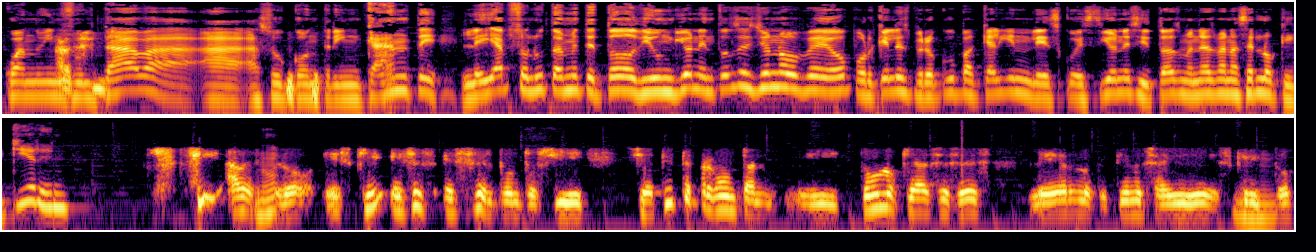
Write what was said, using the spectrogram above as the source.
cuando insultaba a, su contrincante, leía absolutamente todo de un guion, entonces yo no veo por qué les preocupa que alguien les cuestione si de todas maneras van a hacer lo que quieren. Sí, a ver, pero es que ese es, ese es el punto. Si, si a ti te preguntan y tú lo que haces es leer lo que tienes ahí escrito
